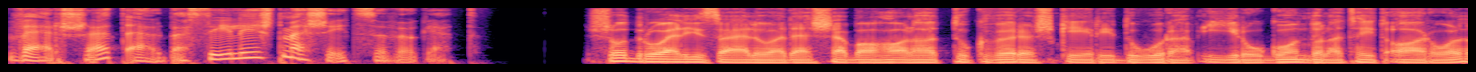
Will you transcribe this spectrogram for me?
Verset, elbeszélést, mesét szövöget. Sodró Eliza előadásában hallhattuk Vöröskéri Dóra író gondolatait arról,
